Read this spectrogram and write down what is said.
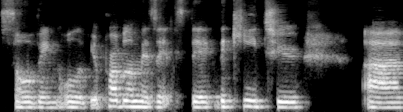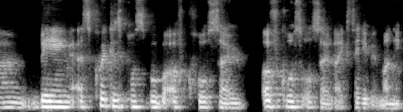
solving all of your problem is it's the the key to um, being as quick as possible, but of course, so of course also like saving money.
